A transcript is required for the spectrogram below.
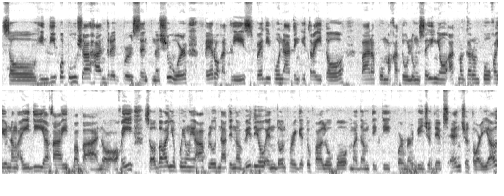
So hindi pa po siya 100% na sure pero at least pwede po nating itry ito para po makatulong sa inyo at magkaroon po kayo ng idea kahit papaano. Okay? So abangan nyo po yung i-upload natin na video and don't forget to follow po Madam Tiktik for more video tips and tutorial.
